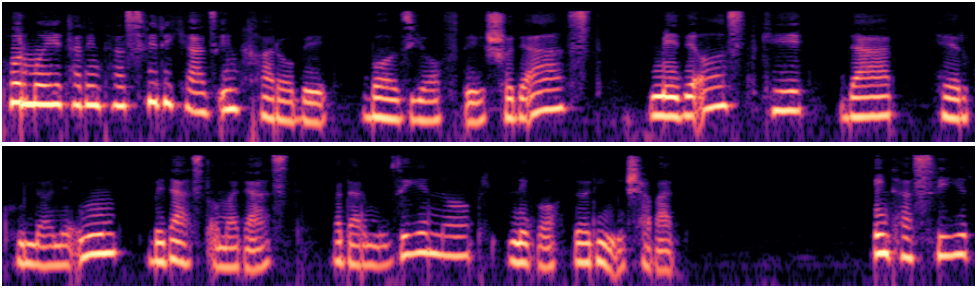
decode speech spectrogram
پرمایه ترین تصویری که از این خرابه بازیافته شده است مدعاست که در هرکولانئوم به دست آمده است و در موزه ناپل نگاهداری می شود. این تصویر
